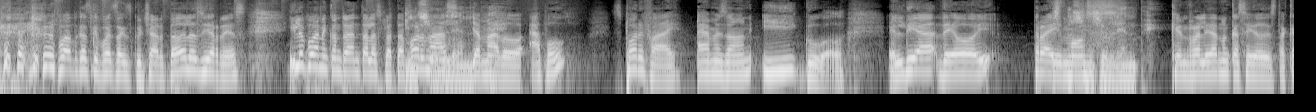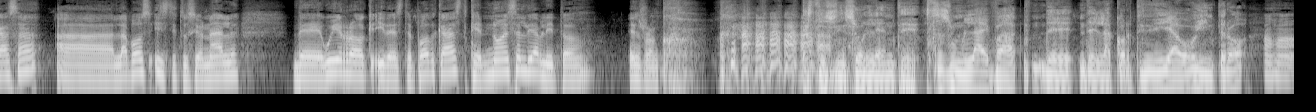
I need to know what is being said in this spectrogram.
un podcast que puedes escuchar todos los viernes. Y lo pueden encontrar en todas las plataformas Insolente. llamado Apple, Spotify, Amazon y Google. El día de hoy traemos insolente. que en realidad nunca se ha ido de esta casa, a la voz institucional de We Rock y de este podcast, que no es el Diablito, es Ronco. Esto es insolente. Esto es un live act de, de la cortinilla o intro Ajá.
